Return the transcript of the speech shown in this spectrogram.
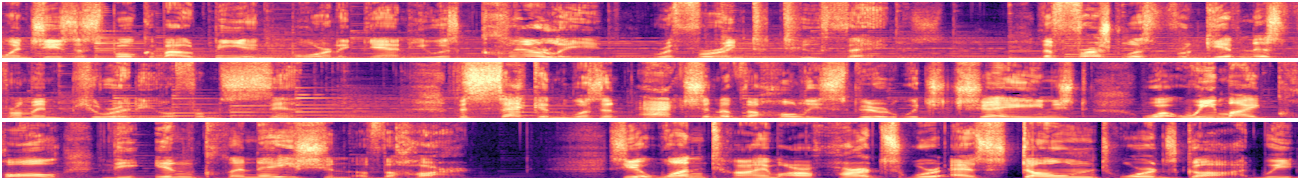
when Jesus spoke about being born again, he was clearly referring to two things. The first was forgiveness from impurity or from sin. The second was an action of the Holy Spirit which changed what we might call the inclination of the heart. See, at one time, our hearts were as stone towards God. We,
